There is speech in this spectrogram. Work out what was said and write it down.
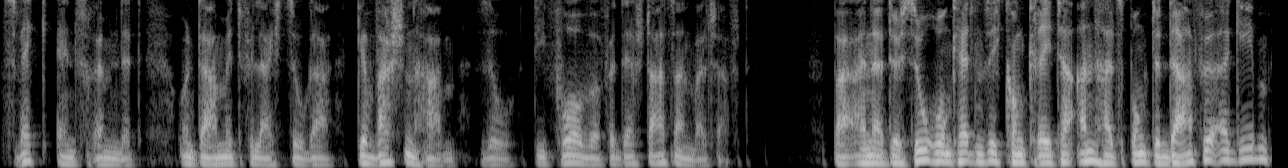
zweckentfremdet und damit vielleicht sogar gewaschen haben, so die Vorwürfe der Staatsanwaltschaft. Bei einer Durchsuchung hätten sich konkrete Anhaltspunkte dafür ergeben,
